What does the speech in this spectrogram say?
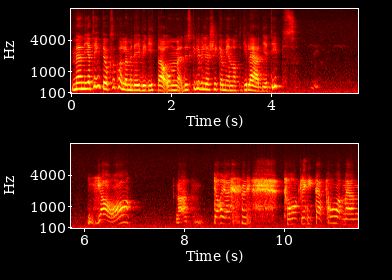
Men jag tänkte också kolla med dig Birgitta om du skulle vilja skicka med något glädjetips? Ja, ja, det har jag svårt att hitta på, men,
